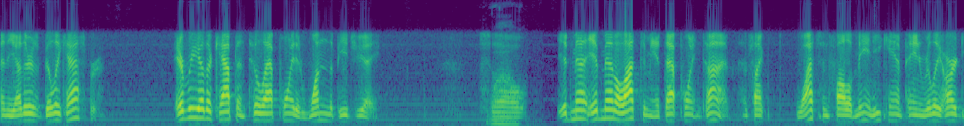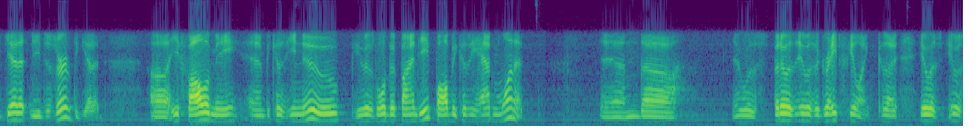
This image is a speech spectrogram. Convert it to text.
and the other is Billy Casper. Every other captain until that point had won the PGA. So wow. it meant it meant a lot to me at that point in time. In fact, Watson followed me, and he campaigned really hard to get it, and he deserved to get it. Uh, he followed me, and because he knew he was a little bit behind the eight ball because he hadn't won it, and uh, it was, but it was it was a great feeling because it was it was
